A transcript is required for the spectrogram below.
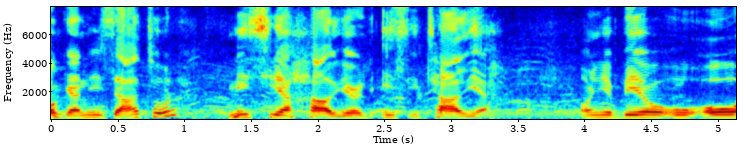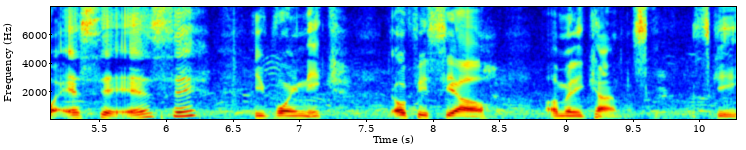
organizator misija Halyard iz Italije. On je bio u OSS i vojnik, oficijal amerikanski.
